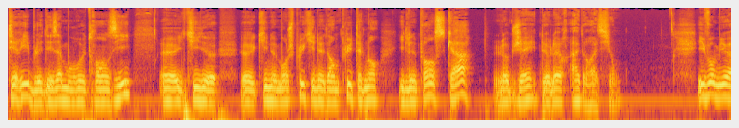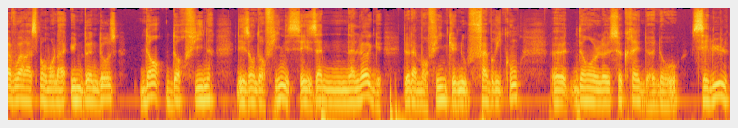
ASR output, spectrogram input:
terrible des amoureux transis euh, qui, euh, qui ne mangent plus, qui ne dorment plus, tellement ils ne pensent qu'à l'objet de leur adoration. Il vaut mieux avoir à ce moment-là une bonne dose d'endorphines. Les endorphines, ces analogues de la morphine que nous fabriquons euh, dans le secret de nos cellules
